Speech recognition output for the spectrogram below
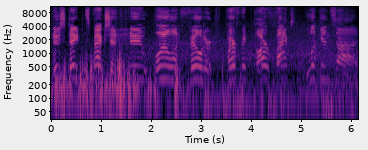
new state inspection, new oil and filter, perfect Carfax look inside.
